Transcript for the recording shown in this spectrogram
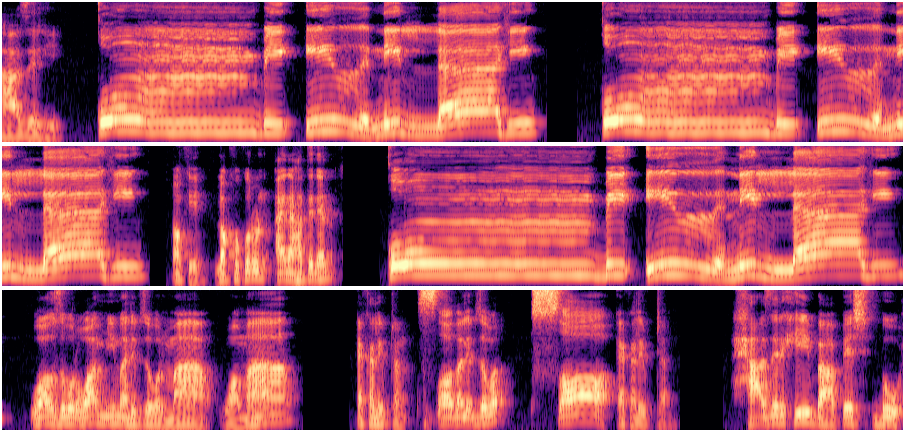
হাজের হি قم بإذن الله قم বিইজনিল্লাহি ওকে লক্ষ্য করুন, আয়না হাতে নেন। বিইজনিল্লাহি ওয়া জবর, ওয়া, মিম, আলিফ জবর, মা, ওয়া, মা একালিফ টান। সদ, আলিফ জবর, স একালিফ টান। হাজের, হি, বা, পেশ, বু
